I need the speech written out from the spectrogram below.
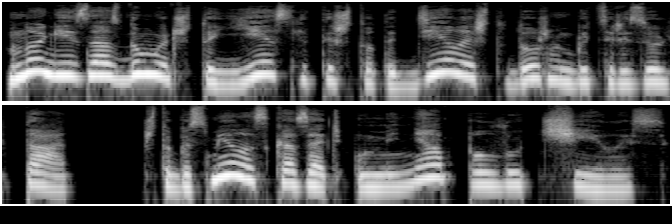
Многие из нас думают, что если ты что-то делаешь, то должен быть результат, чтобы смело сказать «у меня получилось».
